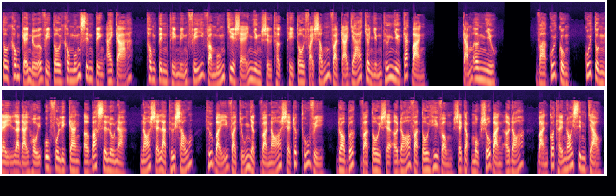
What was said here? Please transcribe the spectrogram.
Tôi không kể nữa vì tôi không muốn xin tiền ai cả, thông tin thì miễn phí và muốn chia sẻ nhưng sự thật thì tôi phải sống và trả giá cho những thứ như các bạn. Cảm ơn nhiều. Và cuối cùng, cuối tuần này là đại hội Ufolican ở Barcelona, nó sẽ là thứ sáu, thứ bảy và chủ nhật và nó sẽ rất thú vị. Robert và tôi sẽ ở đó và tôi hy vọng sẽ gặp một số bạn ở đó, bạn có thể nói xin chào,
